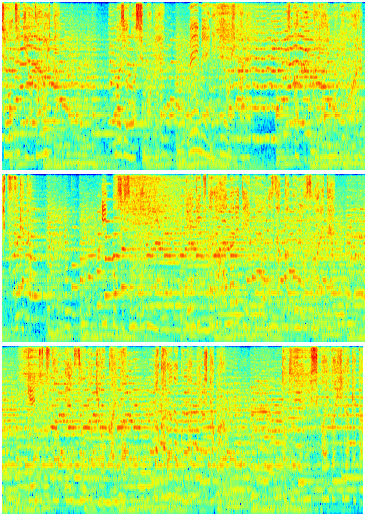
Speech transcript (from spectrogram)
正直驚いた。魔女のしもべ。メイメイに手を引かれ深く暗い森を歩き続けた。一歩進むたびに現実から離れていくような錯覚に襲われて現実と幻想の境界が分からなくなってきた頃突然に視界が開けた。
